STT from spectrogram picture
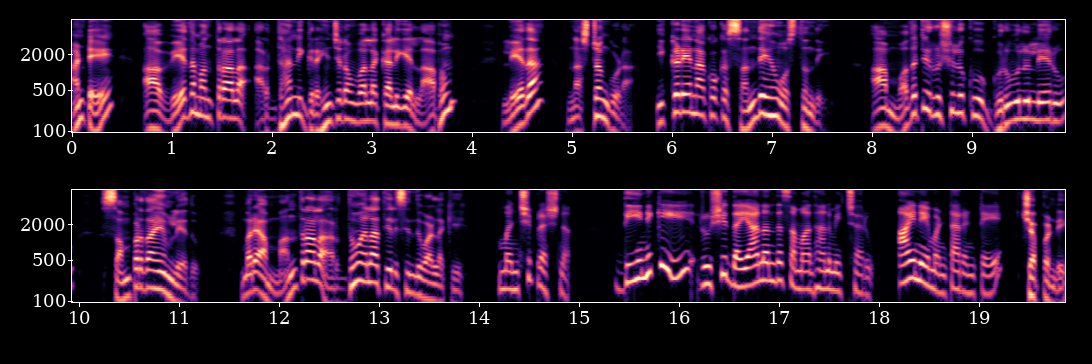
అంటే ఆ వేదమంత్రాల అర్థాన్ని గ్రహించడం వల్ల కలిగే లాభం లేదా నష్టం కూడా. ఇక్కడే నాకొక సందేహం వస్తుంది. ఆ మొదటి ఋషులకు గురువులు లేరు సంప్రదాయం లేదు. మరి ఆ మంత్రాల అర్థం ఎలా తెలిసింది వాళ్ళకి? మంచి ప్రశ్న. దీనికి ఋషి దయానంద సమాధానమిచ్చారు. ఆయనేమంటారంటే చెప్పండి.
